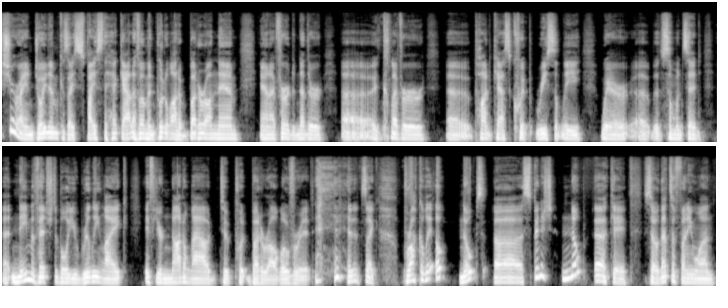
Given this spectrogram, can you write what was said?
Sure, I enjoyed them because I spiced the heck out of them and put a lot of butter on them. And I've heard another uh, clever uh, podcast quip recently where uh, someone said, uh, Name a vegetable you really like if you're not allowed to put butter all over it. and it's like broccoli. Oh, Nope. Uh, spinach. Nope. Okay. So that's a funny one.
